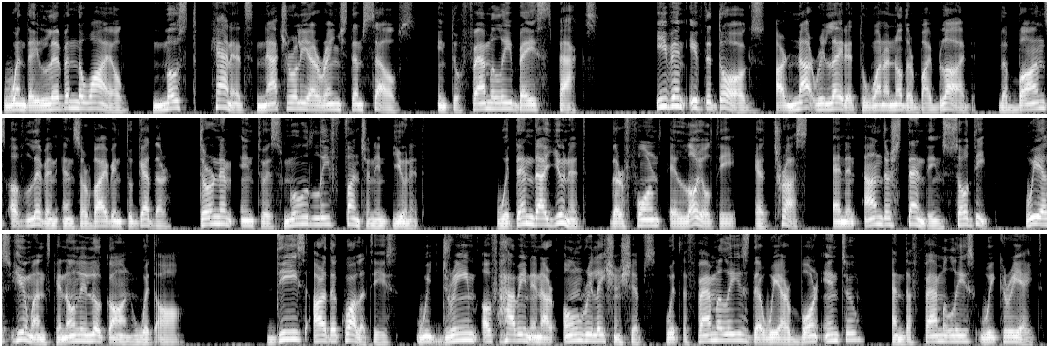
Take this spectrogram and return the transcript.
When they live in the wild, most canids naturally arrange themselves into family based packs. Even if the dogs are not related to one another by blood, the bonds of living and surviving together turn them into a smoothly functioning unit. Within that unit, there forms a loyalty, a trust, and an understanding so deep we as humans can only look on with awe. These are the qualities we dream of having in our own relationships with the families that we are born into and the families we create.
